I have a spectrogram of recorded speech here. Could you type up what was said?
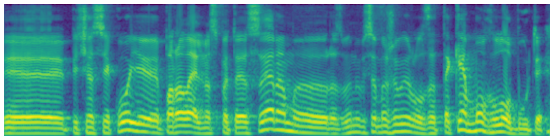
е, під час якої паралельно з ПТСРом е, розвинувся межовий розлад таке могло бути.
